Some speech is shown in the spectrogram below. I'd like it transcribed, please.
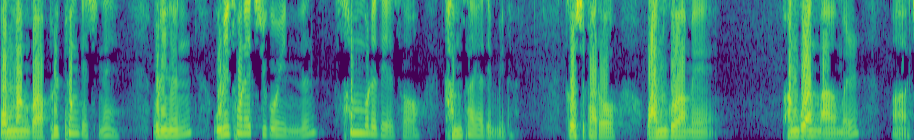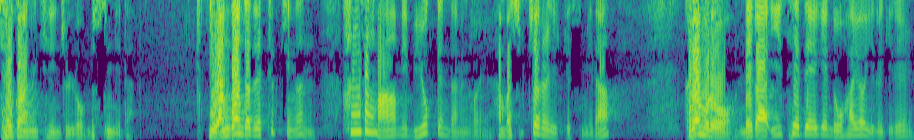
원망과 불평 대신에 우리는 우리 손에 쥐고 있는 선물에 대해서 감사해야 됩니다. 그것이 바로 완고함의 완고한 마음을 어, 제거하는 길인 줄로 믿습니다. 이 완고한 자들의 특징은 항상 마음이 미혹된다는 거예요. 한번 10절을 읽겠습니다. 그러므로 내가 이 세대에게 노하여 이르기를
